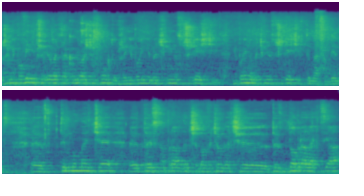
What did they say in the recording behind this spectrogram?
że nie powinni przegrywać taką ilością punktów, że nie powinni być minus 30. Nie powinno być minus 30 w tym meczu, więc e, w tym momencie e, to jest naprawdę, trzeba wyciągać, e, to jest dobra lekcja,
